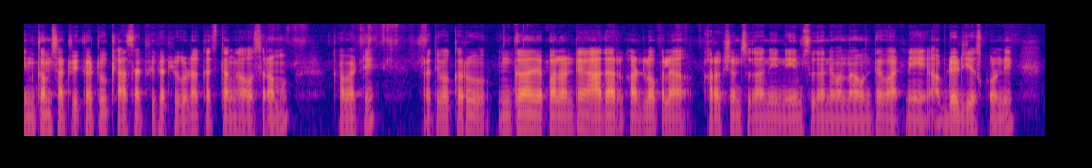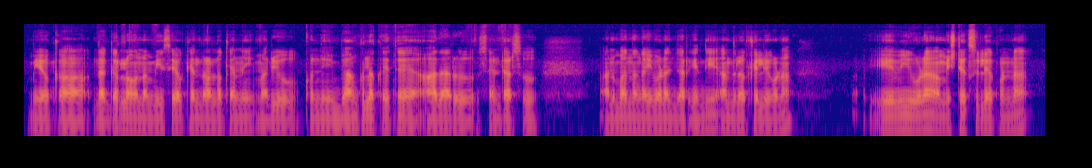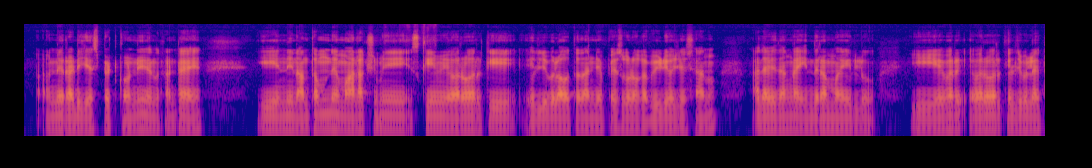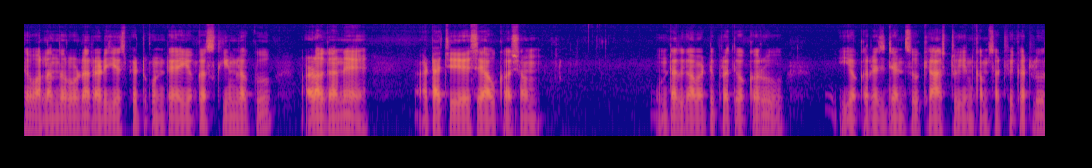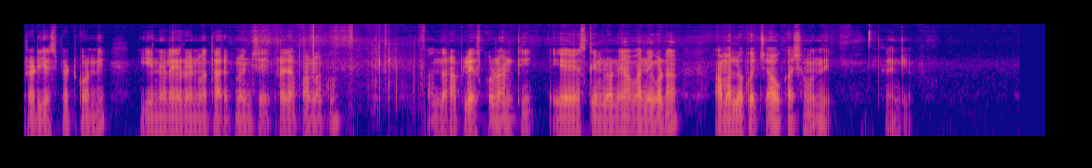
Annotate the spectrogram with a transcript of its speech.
ఇన్కమ్ సర్టిఫికెట్ క్యాస్ట్ సర్టిఫికెట్లు కూడా ఖచ్చితంగా అవసరము. కాబట్టి ప్రతి ఒక్కరూ ఇంకా చెప్పాలంటే ఆధార్ కార్డ్ లోపల కరెక్షన్స్ కానీ నేమ్స్ కానీ ఏమన్నా ఉంటే వాటిని అప్డేట్ చేసుకోండి. మీ యొక్క దగ్గరలో ఉన్న మీ సేవ కేంద్రాల్లో కానీ మరియు కొన్ని బ్యాంకులకు అయితే ఆధార్ సెంటర్స్ అనుబంధంగా ఇవ్వడం జరిగింది. అందులోకి వెళ్ళి కూడా ఏవి కూడా మిస్టేక్స్ లేకుండా అన్నీ రెడీ చేసి పెట్టుకోండి. ఎందుకంటే ఈ నేను అంతకుముందే మహాలక్ష్మి స్కీమ్ ఎవరెవరికి ఎలిజిబుల్ అవుతుంది అని చెప్పేసి కూడా ఒక వీడియో చేశాను. అదేవిధంగా ఇందిరమ్మ ఇల్లు ఈ ఎవరి ఎవరెవరికి ఎలిజిబుల్ అయితే వాళ్ళందరూ కూడా రెడీ చేసి పెట్టుకుంటే ఈ యొక్క స్కీమ్లకు అడగానే అటాచ్ చేసే అవకాశం ఉంటుంది కాబట్టి ప్రతి ఒక్కరూ ఈ యొక్క రెసిడెన్స్ క్యాస్ట్ ఇన్కమ్ సర్టిఫికెట్లు రెడీ చేసి పెట్టుకోండి. ఈ నెల ఇరవై ఎనిమిదో తారీఖు నుంచి ప్రజాపాలనకు అందరూ అప్లై చేసుకోవడానికి ఏ స్కీమ్లు ఉన్నాయో అవన్నీ కూడా అమల్లోకి వచ్చే అవకాశం ఉంది. Thank you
